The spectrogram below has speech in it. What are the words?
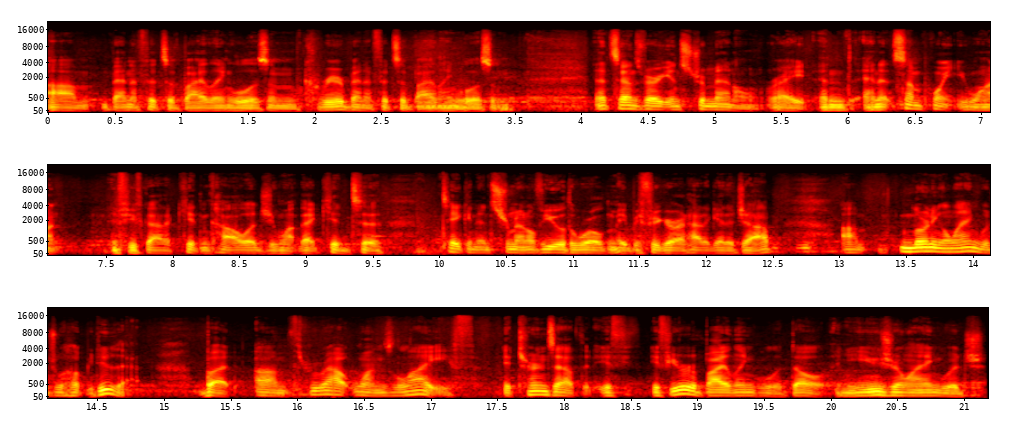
um, benefits of bilingualism, career benefits of bilingualism. That sounds very instrumental, right? And, and at some point you want, if you've got a kid in college, you want that kid to take an instrumental view of the world and maybe figure out how to get a job. Um, learning a language will help you do that. But um, throughout one's life, it turns out that if, if you're a bilingual adult and you use your language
